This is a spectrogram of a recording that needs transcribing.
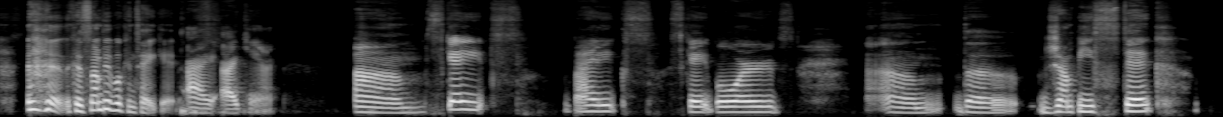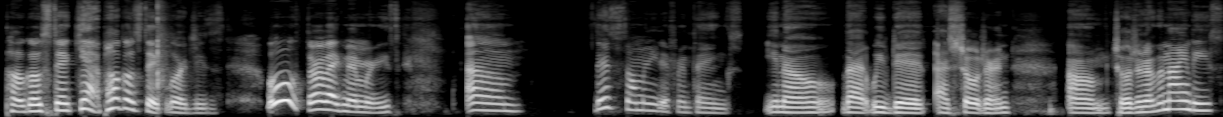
because some people can take it. I, I can't. Um, skates, bikes, skateboards, um, the jumpy stick, pogo stick. Yeah, pogo stick. Lord Jesus. Ooh, throwback memories. Um, there's so many different things, you know, that we did as children. Um, children of the 90s,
